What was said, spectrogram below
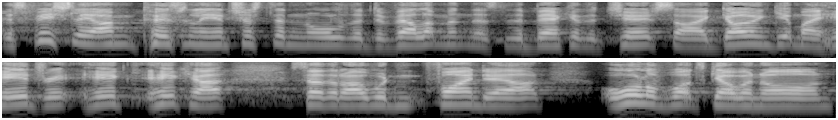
especially I'm personally interested in all of the development that's at the back of the church, so I go and get my hair, hair, haircut so that I wouldn't find out all of what's going on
